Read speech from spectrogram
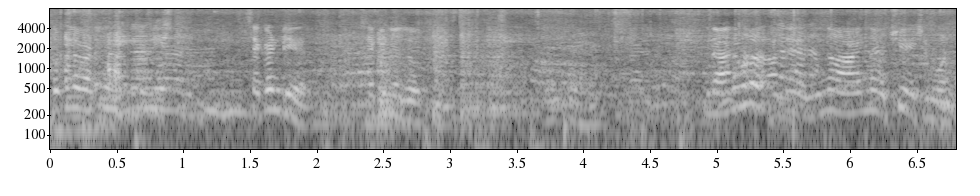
కొడుకులు సెకండ్ ఇయర్ సెకండ్ ఇయర్ చదువుతుంది. ఆయన కూడా అంటే నిన్న ఆయన వచ్చి చేసిన వంట.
